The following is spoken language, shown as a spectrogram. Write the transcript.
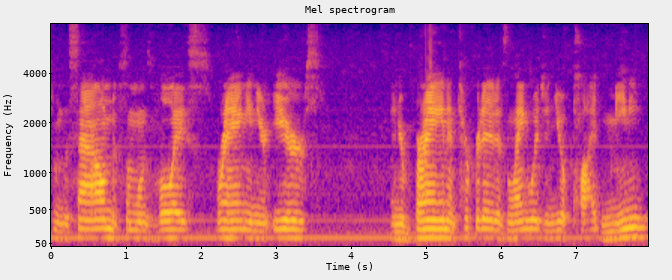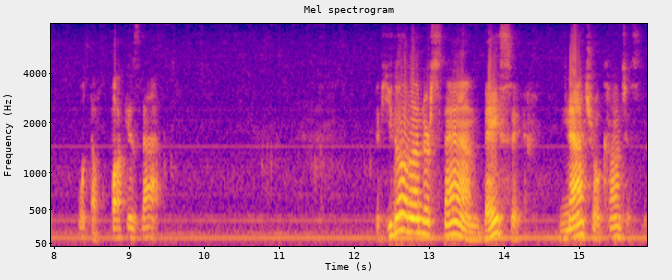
from the sound of someone's voice rang in your ears, and your brain interpreted it as language and you applied meaning? What the fuck is that? If you don't understand basic natural consciousness,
